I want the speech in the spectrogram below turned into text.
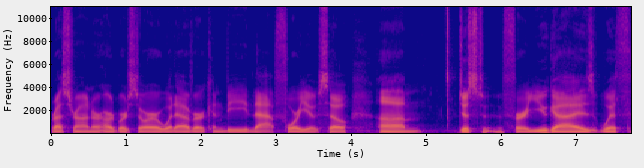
restaurant or hardware store or whatever can be that for you. So um, just for you guys with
